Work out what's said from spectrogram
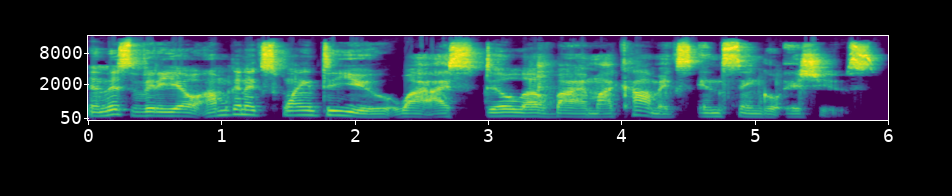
In this video, I'm going to explain to you why I still love buying my comics in single issues.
